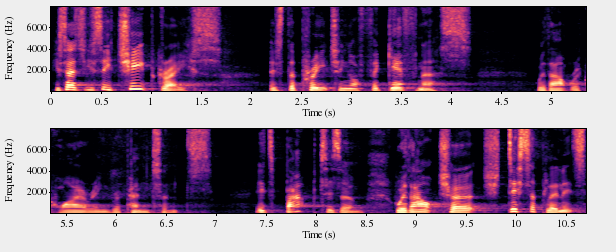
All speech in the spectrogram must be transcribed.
He says, You see, cheap grace is the preaching of forgiveness without requiring repentance. It's baptism without church discipline. It's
